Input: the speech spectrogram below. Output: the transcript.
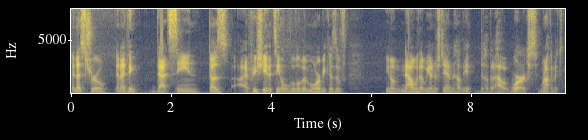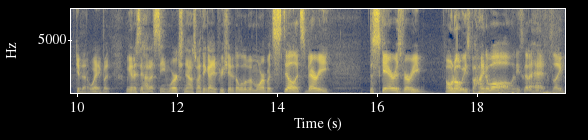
and that's true. And I think that scene does. I appreciate that scene a little bit more because of you know now that we understand how the how, the, how it works. We're not going to give that away, but we understand how that scene works now. So I think I appreciate it a little bit more. But still, it's very the scare is very oh no he's behind a wall and he's got a head like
